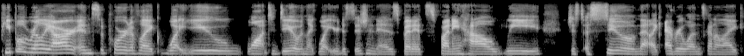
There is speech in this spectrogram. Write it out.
people really are in support of like what you want to do and like what your decision is. But it's funny how we just assume that like everyone's going to like,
